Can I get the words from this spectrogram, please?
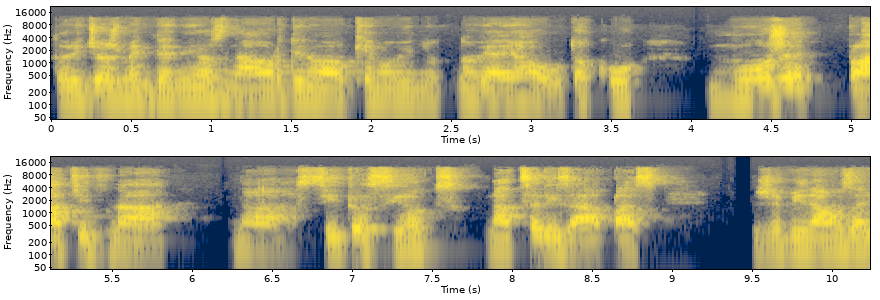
ktorý Josh McDaniels naordinoval Kemovi Newtonovi a jeho útoku, môže platiť na, na Seattle Seahawks na celý zápas že by naozaj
